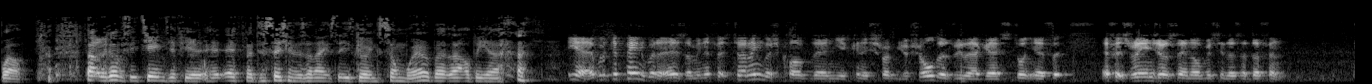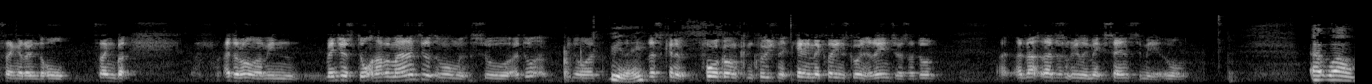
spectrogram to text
well, that would obviously change if you if a decision is announced that he's going somewhere, but that'll be a. yeah, it would depend what it is. I mean, if it's to an English club, then you kind of shrug your shoulders, really. I guess, don't you? If it, if it's Rangers, then obviously there's a different thing around the whole thing. But I don't know. I mean, Rangers don't have a manager at the moment, so I don't. You know, really this kind of foregone conclusion that Kenny McLean's going to Rangers. I don't. I, that, that doesn't really make sense to me at the moment. Uh, well,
